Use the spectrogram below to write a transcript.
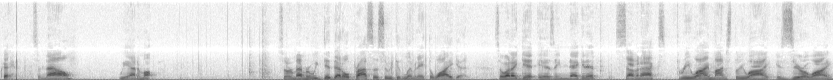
Okay, so now we add them up. So remember, we did that whole process so we could eliminate the y again. So what I get is a negative 7x, 3y minus 3y is 0y,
